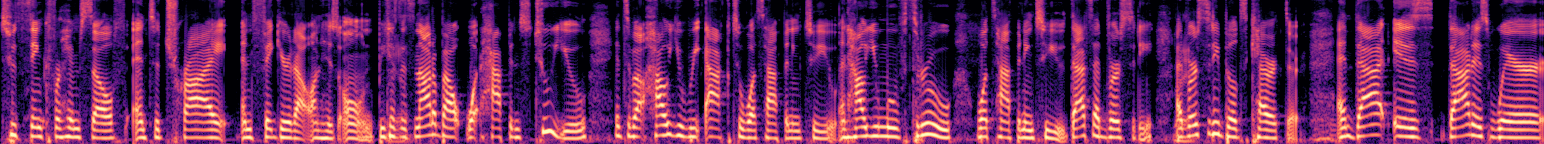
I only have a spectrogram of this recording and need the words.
to think for himself and to try and figure it out on his own. Because it's not about what happens to you it's about how you react to what's happening to you and how you move through what's happening to you. That's adversity. Adversity builds character. And that is that is where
